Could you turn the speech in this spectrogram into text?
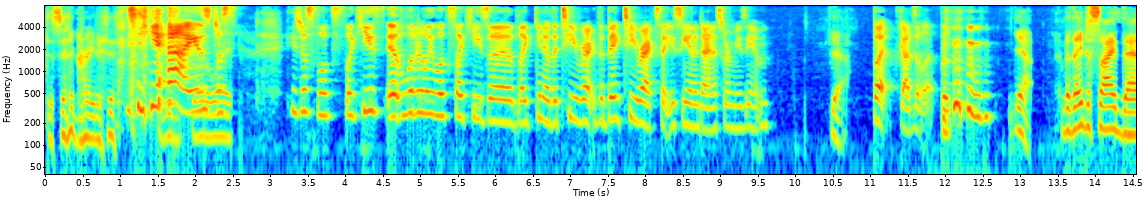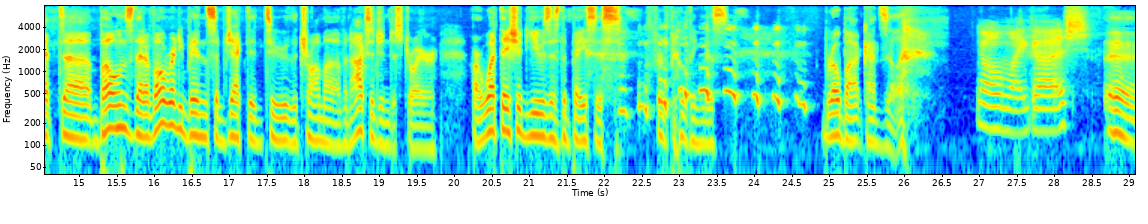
disintegrated. yeah, he's just he just looks like he's it literally looks like he's a like you know the T Rex the big T Rex that you see in a dinosaur museum, yeah. but Godzilla. Yeah. But they decide that uh, bones that have already been subjected to the trauma of an oxygen destroyer are what they should use as the basis for building this robot Godzilla. oh my gosh. Uh,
